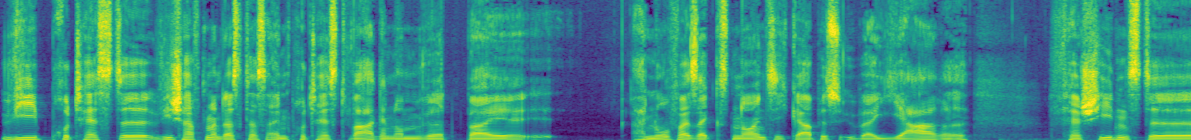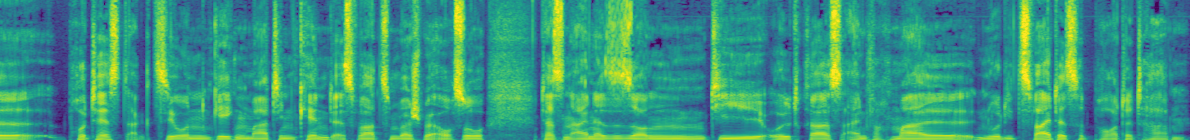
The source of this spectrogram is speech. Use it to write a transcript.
wie Proteste, wie schafft man das, dass ein Protest wahrgenommen wird? Bei Hannover 96 gab es über Jahre verschiedenste Protestaktionen gegen Martin Kind. Es war zum Beispiel auch so, dass in einer Saison die Ultras einfach mal nur die zweite supportet haben.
